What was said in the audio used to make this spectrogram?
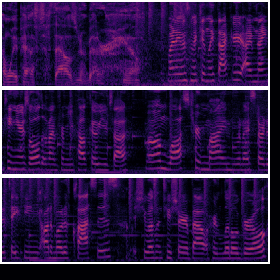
I'm way past 1,000 or better, you know. My name is McKinley Thacker. I'm 19 years old and I'm from Upalco, Utah. My mom lost her mind when I started taking automotive classes. She wasn't too sure about her little girl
